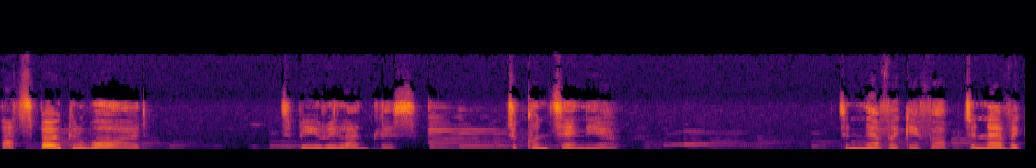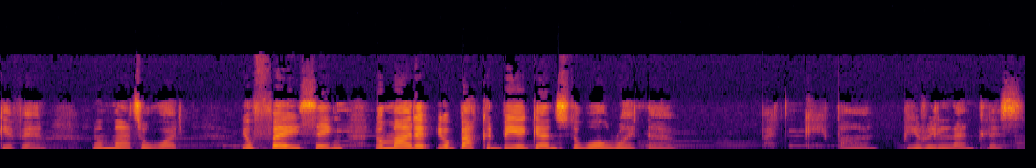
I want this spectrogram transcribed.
That spoken word to be relentless, to continue, to never give up, to never give in, no matter what you're facing, no matter your back could be against the wall right now. But keep on. Be relentless.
